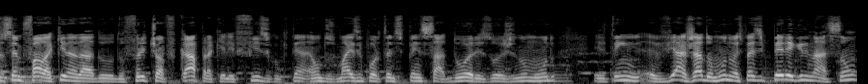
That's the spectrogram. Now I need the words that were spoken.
eu sempre falo aqui né, do, do Fritjof Capra, aquele físico que tem, é um dos mais importantes pensadores hoje no mundo. Ele tem eh, viajado o mundo, uma espécie de peregrinação,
